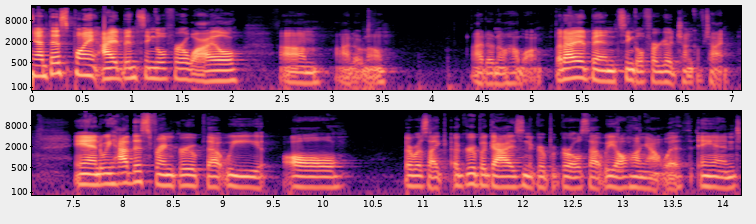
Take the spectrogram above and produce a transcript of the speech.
At this point, I had been single for a while. Um, I don't know. I don't know how long, but I had been single for a good chunk of time. And we had this friend group that we all, there was like a group of guys and a group of girls that we all hung out with. And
